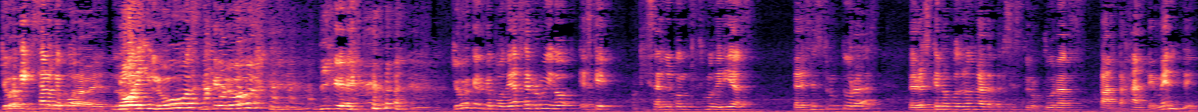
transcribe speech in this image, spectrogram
yo creo que quizá lo que... vez, No, dije luz, dije luz, dije... Yo creo que lo que podría hacer ruido es que quizá en el contexto dirías tres estructuras, pero es que no podemos hablar de tres estructuras tan tajantemente,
